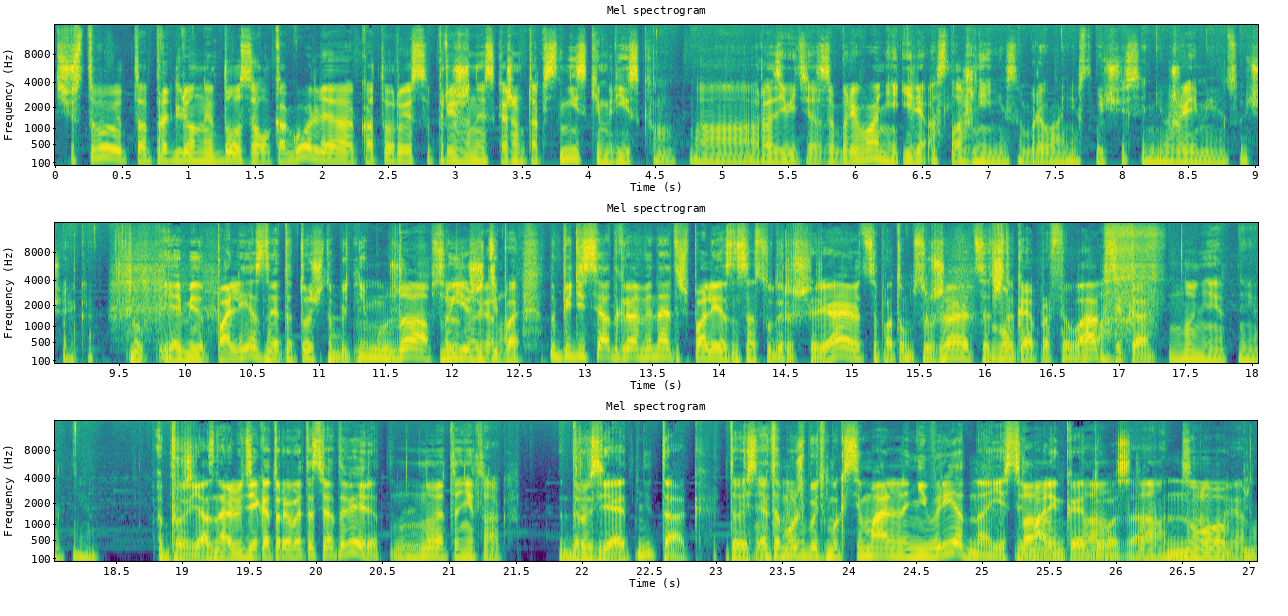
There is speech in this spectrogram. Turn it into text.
Существуют определенные дозы алкоголя, которые сопряжены, скажем так, с низким риском э, развития заболеваний или осложнений заболеваний, в случае, если они уже имеются у человека. Ну, я имею в виду, полезно это точно быть не может. Да, Ну, абсолютно есть же, верно. типа, ну, 50 грамм вина, это же полезно, сосуды расширяются, потом сужаются, это же Ну, такая профилактика. Ну, нет, нет, нет. Я знаю людей, которые в это свято верят. Ну, это не так. Друзья, это не так. То есть это может быть максимально не вредно, если Да, маленькая да, доза, да, но верно.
